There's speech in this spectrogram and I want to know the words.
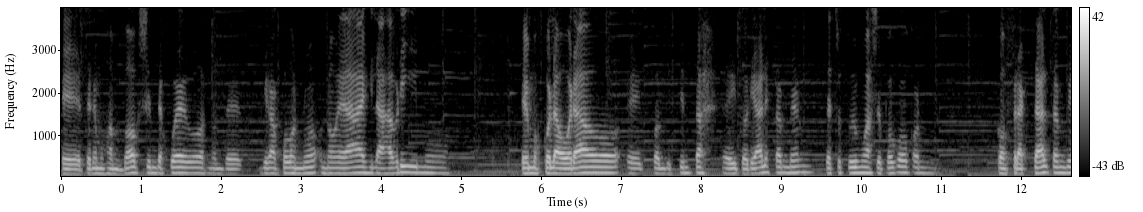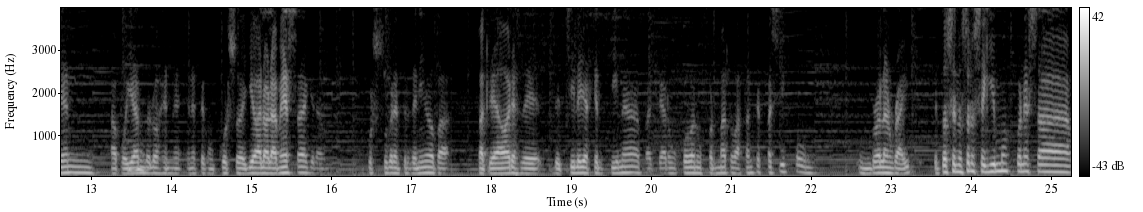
eh, tenemos unboxing de juegos donde llegan juegos nue- novedades y las abrimos. Hemos colaborado eh, con distintas editoriales también. De hecho, estuvimos hace poco con, con Fractal también apoyándolos en, en este concurso de Llévalo a la Mesa, que era un concurso súper entretenido para creadores de, de Chile y Argentina, para crear un juego en un formato bastante específico, un, un roll and write. Entonces nosotros seguimos con esa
